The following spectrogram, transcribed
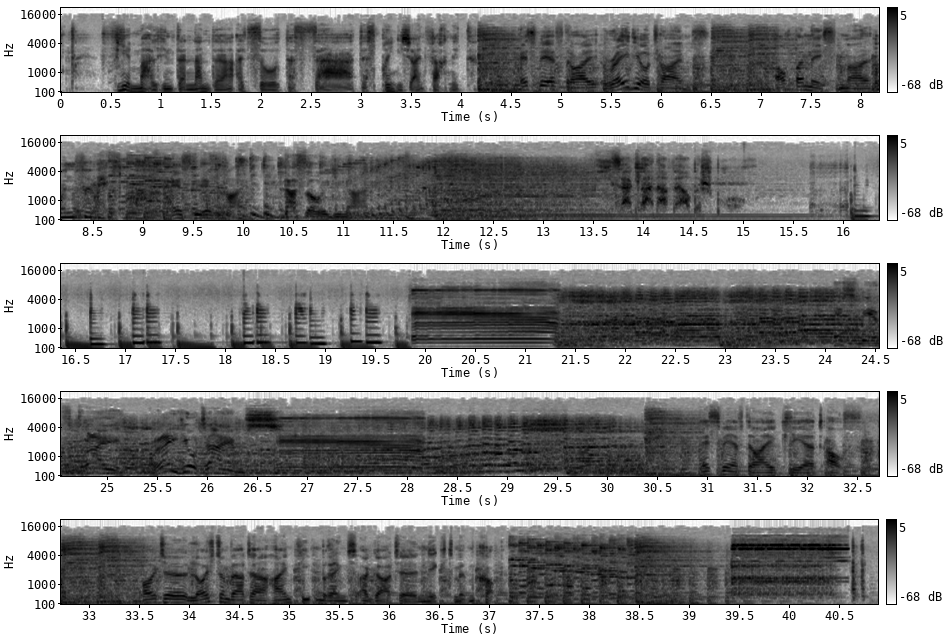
viermal hintereinander, also das, äh, das bringe ich einfach nicht. SWF 3 Radio Times. Auch beim nächsten Mal. Unverwechselbar. SWF 3, das Original. Dieser kleiner Werbespruch. SWF 3 klärt auf. Heute Leuchtturmwärter Hein Piepenbrinks Agathe nickt mit dem Kopf.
